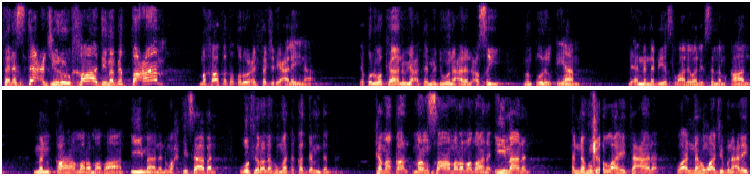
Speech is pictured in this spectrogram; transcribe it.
فنستعجل الخادم بالطعام مخافة طلوع الفجر علينا. يقول وكانوا يعتمدون على العصي من طول القيام لأن النبي صلى الله عليه وسلم قال من قام رمضان إيمانا واحتسابا غفر له ما تقدم ذنبه. كما قال من صام رمضان إيمانا أنه من الله تعالى وأنه واجب عليه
